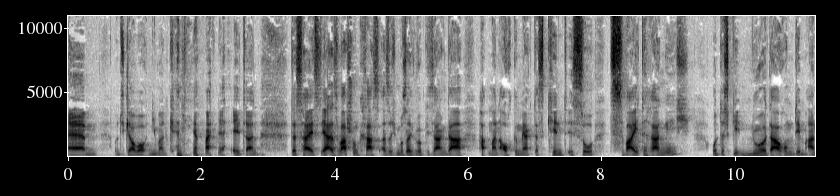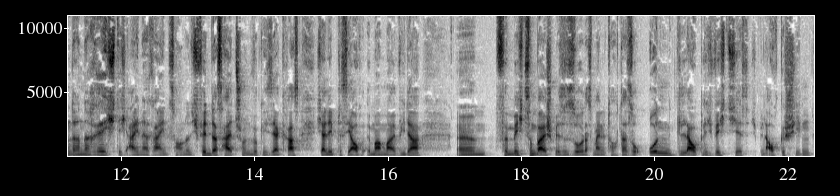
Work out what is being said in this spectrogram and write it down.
ähm, und ich glaube auch niemand kennt hier meine Eltern. Das heißt, ja, es war schon krass. Also ich muss euch wirklich sagen, da hat man auch gemerkt, das Kind ist so zweitrangig und es geht nur darum, dem anderen richtig eine reinzuhauen. Und ich finde das halt schon wirklich sehr krass. Ich erlebe das ja auch immer mal wieder. Ähm, für mich zum Beispiel ist es so, dass meine Tochter so unglaublich wichtig ist. Ich bin auch geschieden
